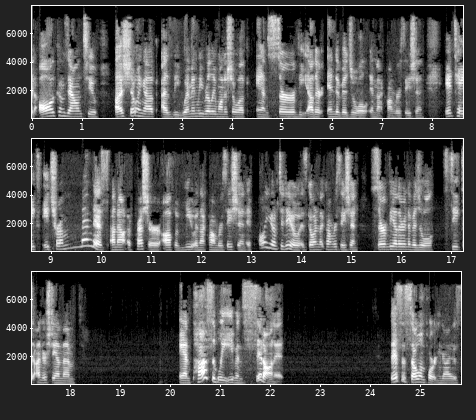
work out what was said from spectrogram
it all comes down to us showing up as the women we really want to show up and serve the other individual in that conversation it takes a tremendous amount of pressure off of you in that conversation if all you have to do is go into that conversation serve the other individual seek to understand them and possibly even sit on it. This is so important, guys.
